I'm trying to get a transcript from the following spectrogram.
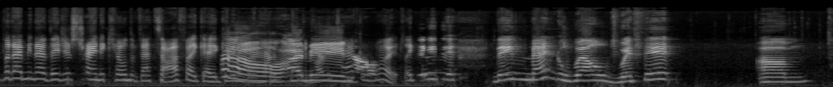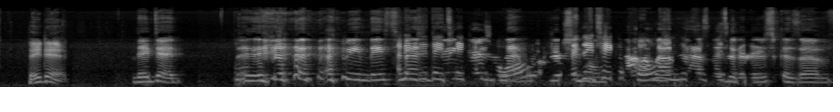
but I mean, are they just trying to kill the vets off? Like, I, Well, I mean- what? Like, They they meant well with it. Um, They did. they did. I mean, they spent. did they three take a years in poll? Did they take a not poll allowed to this have is visitors because of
